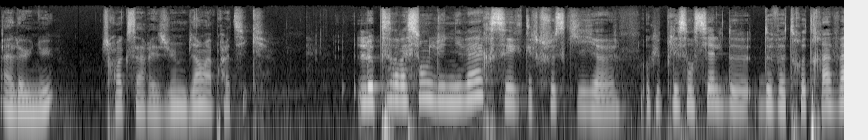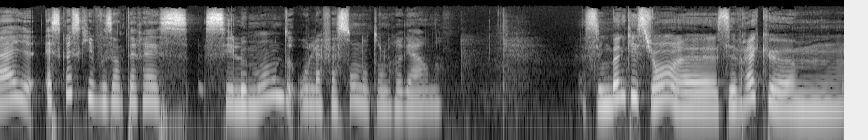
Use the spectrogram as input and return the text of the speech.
à l'œil nu. Je crois que ça résume bien ma pratique. L'observation de l'univers, c'est quelque chose qui occupe l'essentiel de, de, votre travail. Est-ce que ce qui vous intéresse, c'est le monde ou la façon dont on le regarde? C'est une bonne question. Euh, c'est vrai que hum,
